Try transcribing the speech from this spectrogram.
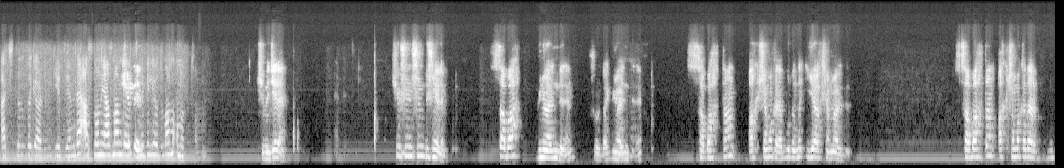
açtığınızda gördüm girdiğimde. Aslında onu yazmam Şimdi- gerektiğini biliyordum ama unuttum. Şimdi Ceren, Evet. şimdi şunu, şunu düşünelim. Sabah günaydın dedin. Şurada günaydın Hı hı. dedin. Sabahtan akşama kadar buradan da iyi akşamlar dedin. Sabahtan akşama kadar bu-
